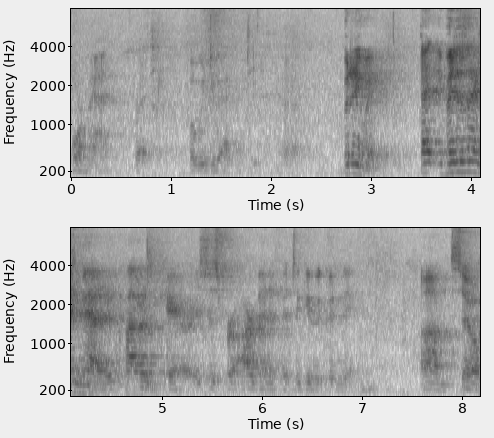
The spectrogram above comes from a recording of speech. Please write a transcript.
format, right? But we do FMT. But anyway, that, but it doesn't actually matter. The cloud doesn't care. It's just for our benefit to give it a good name. Um, so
